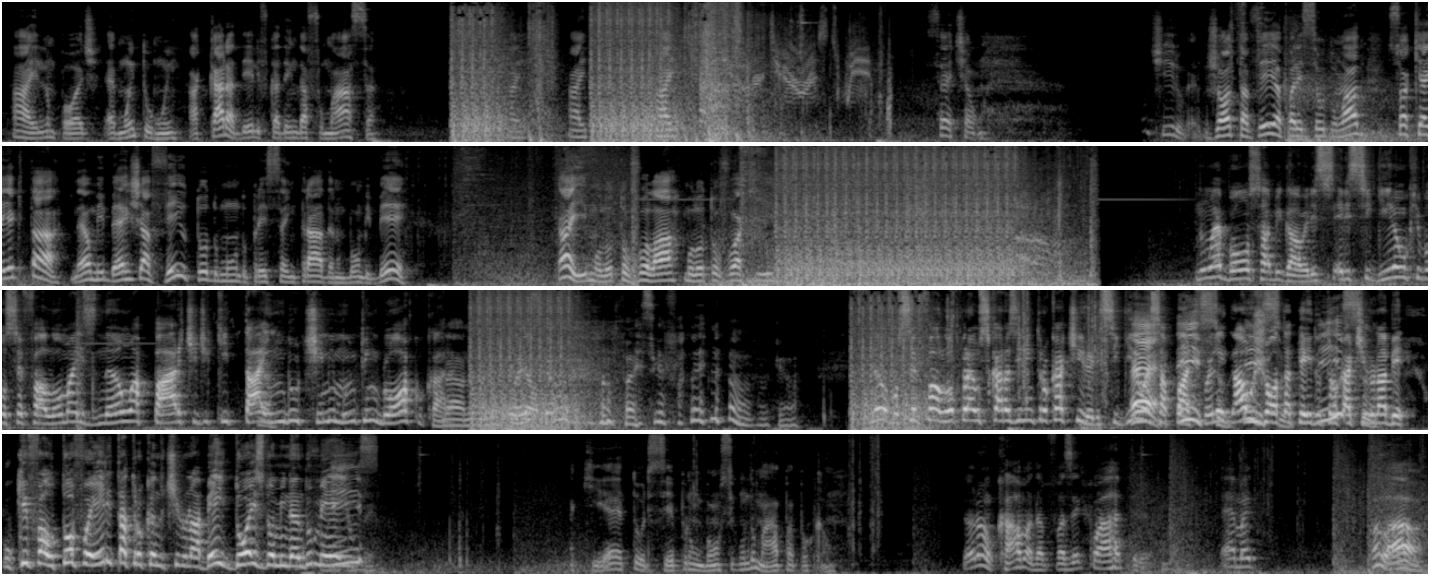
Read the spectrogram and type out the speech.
Ah, ele não pode. É muito ruim. A cara dele fica dentro da fumaça. Ai, ai, ai. 7 a 1. Um tiro, velho. JV apareceu de um lado, só que aí é que tá, né? O MBR já veio todo mundo pra essa entrada no bomb B. Aí, molotovou lá, molotovou aqui. Não é bom, sabe, Gal? Eles, eles seguiram o que você falou, mas não a parte de que tá indo o time muito em bloco, cara. Não, não, não foi isso que eu, não foi isso que eu falei, não. Porque... Não, você falou pra os caras irem trocar tiro. Eles seguiram É, essa parte. isso, foi legal o isso, Jota ter ido trocar isso. tiro na B. O que faltou foi ele tá trocando tiro na B e dois dominando o meio. Aqui é torcer por um bom segundo mapa, Pocão. Não, não, calma, dá pra fazer quatro. É, mas. Olha lá, ó.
